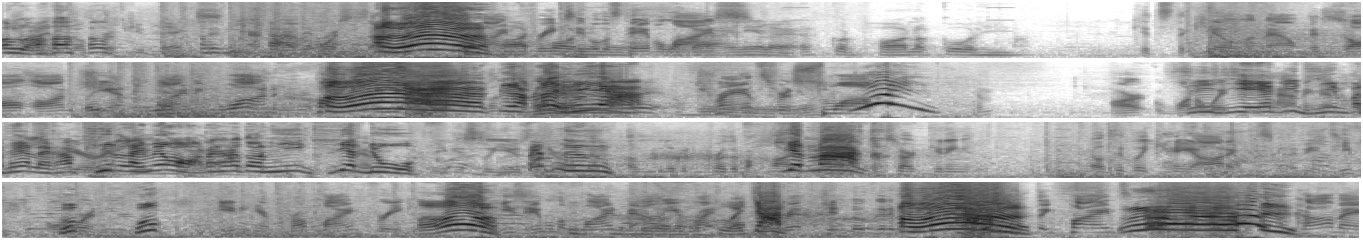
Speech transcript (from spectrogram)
Oh, trying to lol. go for a few picks. Oi. And now forces Uh. out. Nine freaks able to stabilize. นี่เลยกดพอสแล้วโกที Gets the kill, and now it's all on Gian Wait, finding one. เออ เกือบเลยเฮีย Transfer swap. Art one ซี away เจ from นี่ having ทีม a ประเทศอะไรครับ severe คิดอะไรไม่ออกนะครับตอนนี้เครียดอยู่ Previously used Bác here, đừng. a little bit further behind. Khiết mạc. Start getting relatively chaotic. It's gonna be a TP ปุ๊บ forward ปุ๊บ in here from Mind Freak. เออ He's able to find value right สวย off จัด the rip. Jinbu gonna เอ be อ something finds เอ้ย Kame.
